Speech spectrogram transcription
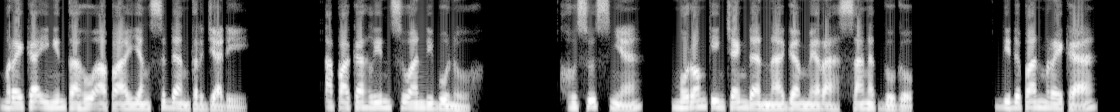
Mereka ingin tahu apa yang sedang terjadi. Apakah Lin Xuan dibunuh? Khususnya, Murong Kinceng dan Naga Merah sangat gugup. Di depan mereka,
